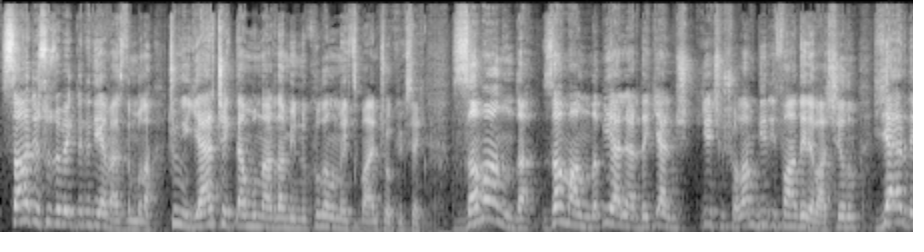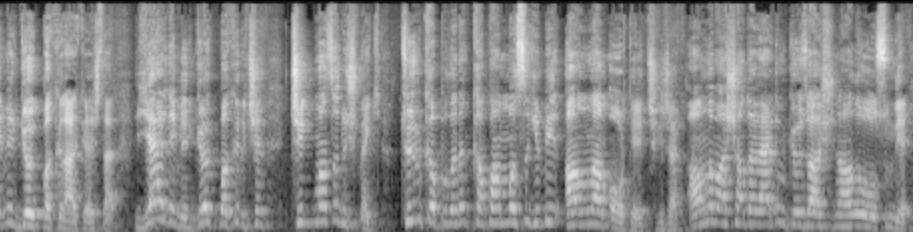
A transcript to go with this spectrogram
sadece söz öbekleri diyemezdim buna. Çünkü gerçekten bunlardan birinin kullanılma ihtimali çok yüksek. Zamanında zamanında bir yerlerde gelmiş geçmiş olan bir ifadeyle başlayalım. Yerdemir Gökbakır arkadaşlar. Yerdemir Gökbakır için çıkmaza düşmek, tüm kapıların kapanması gibi bir anlam ortaya çıkacak. Anlamı aşağıda verdim göz aşinalığı olsun diye.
